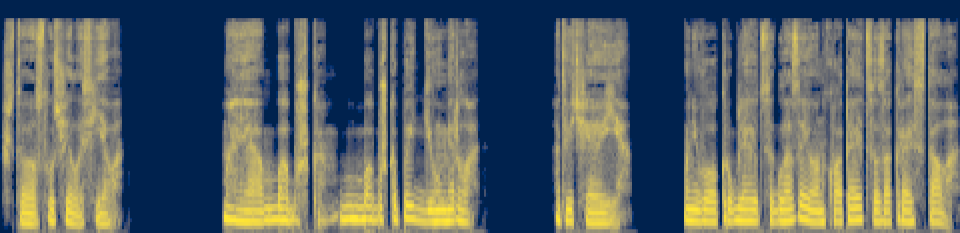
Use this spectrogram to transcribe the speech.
Что случилось, Ева? Моя бабушка, бабушка Пегги умерла. Отвечаю я. У него округляются глаза, и он хватается за край стола.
